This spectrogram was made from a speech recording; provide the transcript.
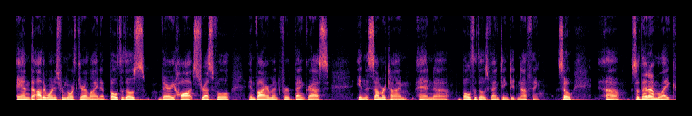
and the other one is from North Carolina. Both of those very hot, stressful environment for bent grass in the summertime, and uh, both of those venting did nothing. So, uh, so then I'm like,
